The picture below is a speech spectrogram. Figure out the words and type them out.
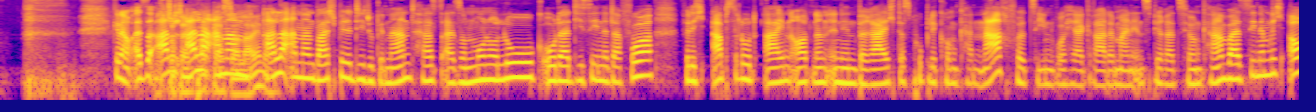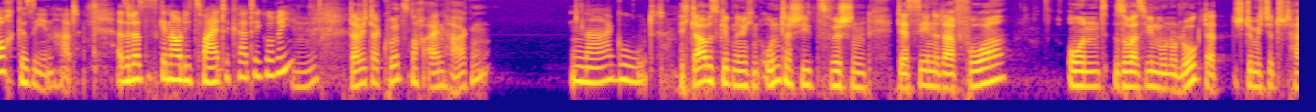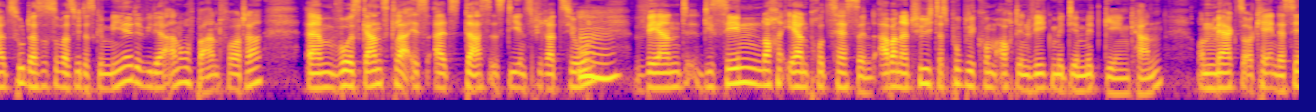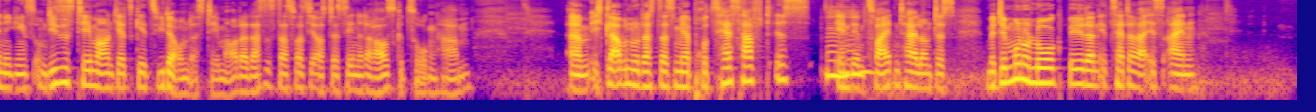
Genau, also alle, alle, anderen, alle anderen Beispiele, die du genannt hast, also ein Monolog oder die Szene davor, würde ich absolut einordnen in den Bereich, das Publikum kann nachvollziehen, woher gerade meine Inspiration kam, weil es sie nämlich auch gesehen hat. Also das ist genau die zweite Kategorie. Mhm. Darf ich da kurz noch einhaken? Na gut. Ich glaube, es gibt nämlich einen Unterschied zwischen der Szene davor und sowas wie ein Monolog, da stimme ich dir total zu, das ist sowas wie das Gemälde, wie der Anrufbeantworter, ähm, wo es ganz klar ist, als das ist die Inspiration, mhm. während die Szenen noch eher ein Prozess sind, aber natürlich das Publikum auch den Weg mit dir mitgehen kann und merkt so, okay, in der Szene ging es um dieses Thema und jetzt geht es wieder um das Thema oder das ist das, was sie aus der Szene da rausgezogen haben. Ähm, ich glaube nur, dass das mehr prozesshaft ist mhm. in dem zweiten Teil und das mit dem Monolog, Bildern etc. ist ein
